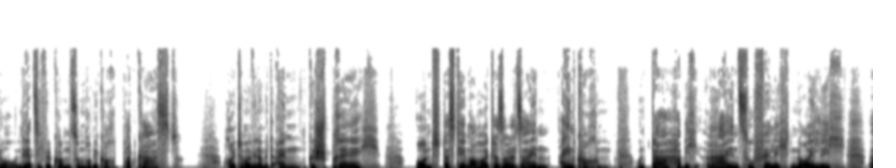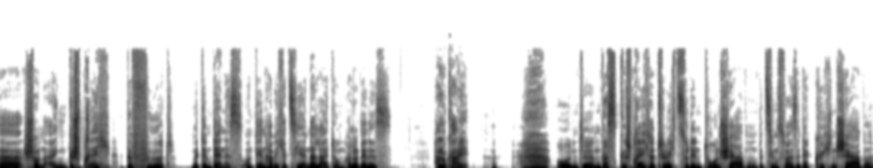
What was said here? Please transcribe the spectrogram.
Hallo und herzlich willkommen zum Hobbykoch Podcast. Heute mal wieder mit einem Gespräch und das Thema heute soll sein Einkochen. Und da habe ich rein zufällig neulich äh, schon ein Gespräch geführt mit dem Dennis und den habe ich jetzt hier in der Leitung. Hallo Dennis. Hallo Kai. Und ähm, das Gespräch natürlich zu den Tonscherben beziehungsweise der Küchenscherbe,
